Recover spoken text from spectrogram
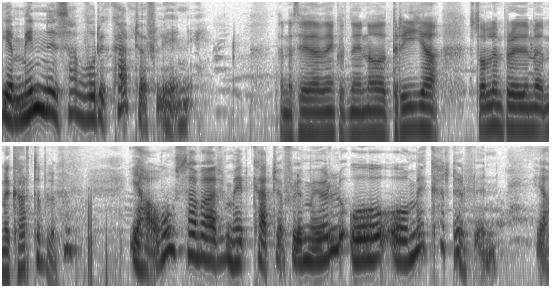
ég minni það voru kartöflinni. Þannig að þið hefði einhvern veginn náða að drýja stólinnbrauði með, með kartöflum. Já, það var með kartöflumöl og, og með kartöflin, já.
